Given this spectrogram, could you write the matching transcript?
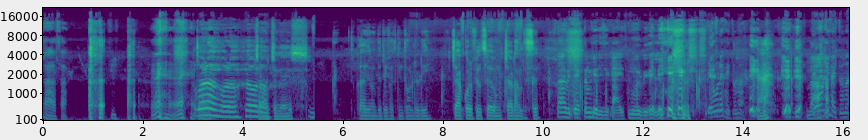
চা চা বড় বড় বড়। হচ্ছে গাইস গাইজ আমাদের রিফাত কিন্তু অলরেডি চা করে ফেলছে এবং চা ঢালতেছে। আমি ট্যাক্টর মিশে দিছি গাইস মুরবি খাইলে। কেমনে খাইতো না? হ্যাঁ? না। কেমনে খাইতো না?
